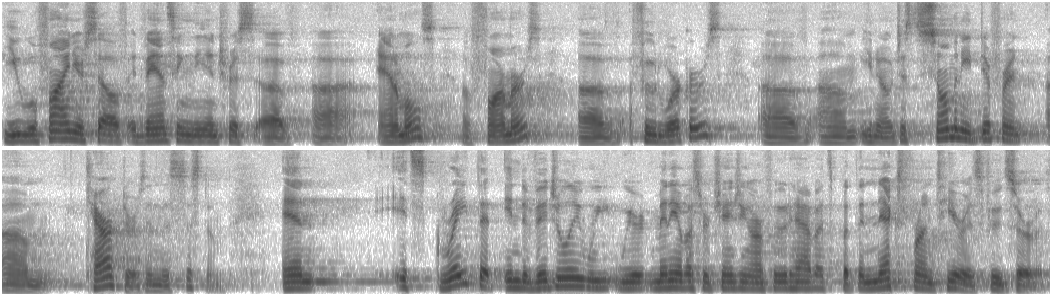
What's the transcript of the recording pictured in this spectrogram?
you will find yourself advancing the interests of uh, animals of farmers, of food workers, of, um, you know, just so many different um, characters in this system. And it's great that individually we, we're, many of us are changing our food habits, but the next frontier is food service.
